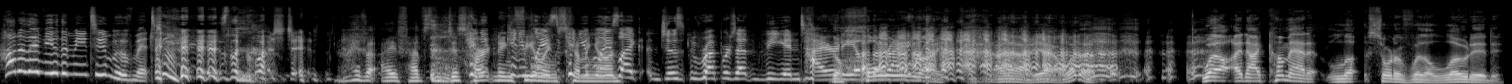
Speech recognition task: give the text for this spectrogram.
How do they view the Me Too movement? is the question. I've I've have some Can you, disheartening can you feelings please, can you please on. like just represent the entirety the of whole the right? I know. Yeah. What a. Well, and I come at it lo- sort of with a loaded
